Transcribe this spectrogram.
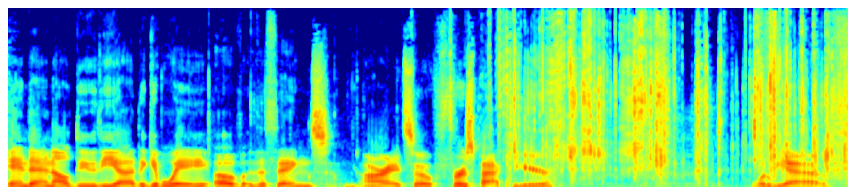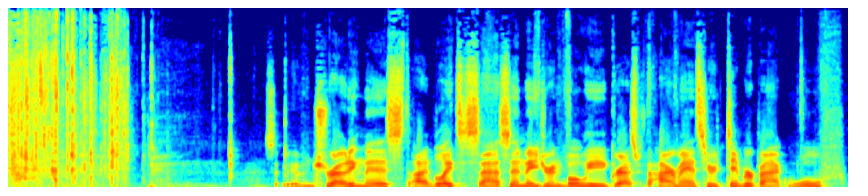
and then I'll do the uh, the giveaway of the things. All right. So first pack here. What do we have? So we have Enshrouding Mist, Eyeblights Assassin, Mage-Ring Bully, Grasp with the Hieromancer, Timberpack Wolf,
